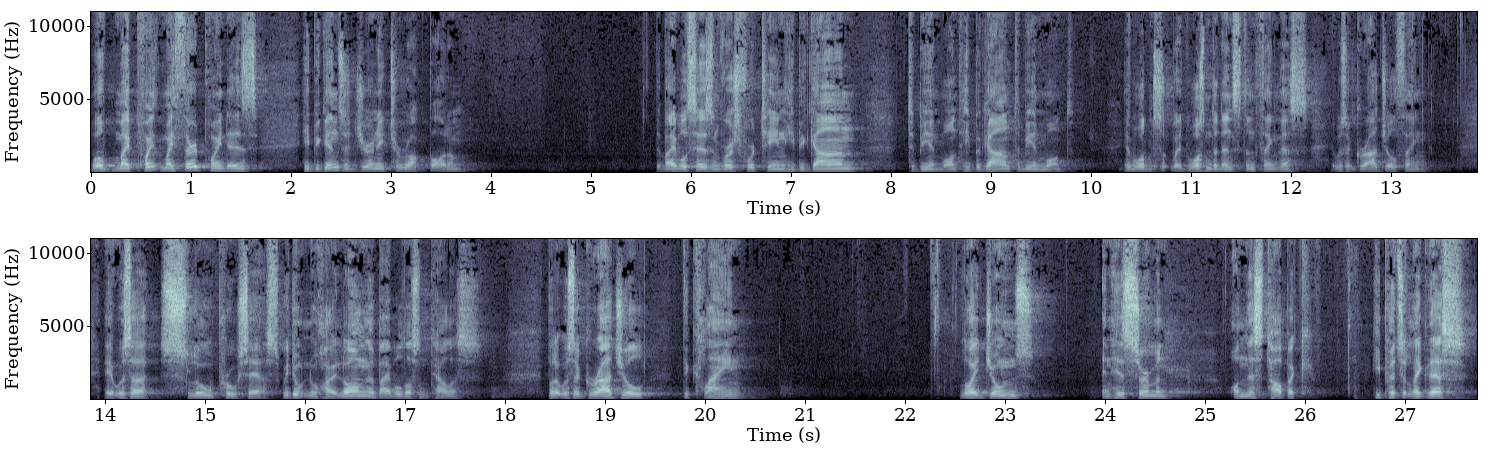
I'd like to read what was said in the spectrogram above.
Well, my, point, my third point is he begins a journey to rock bottom. The Bible says in verse 14, he began to be in want. He began to be in want. It wasn't, it wasn't an instant thing, this. It was a gradual thing. It was a slow process. We don't know how long, the Bible doesn't tell us. But it was a gradual decline. Lloyd Jones, in his sermon on this topic, he puts it like this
